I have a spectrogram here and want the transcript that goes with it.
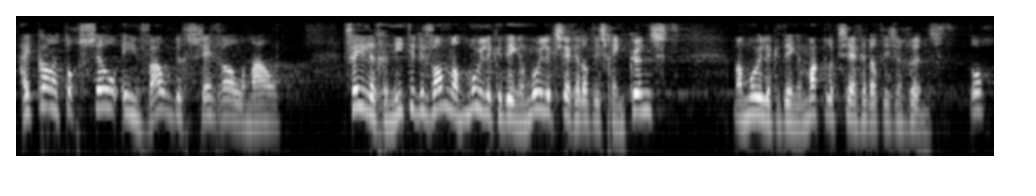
Hij kan het toch zo eenvoudig zeggen allemaal. Velen genieten ervan, want moeilijke dingen moeilijk zeggen, dat is geen kunst. Maar moeilijke dingen makkelijk zeggen, dat is een gunst. Toch?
